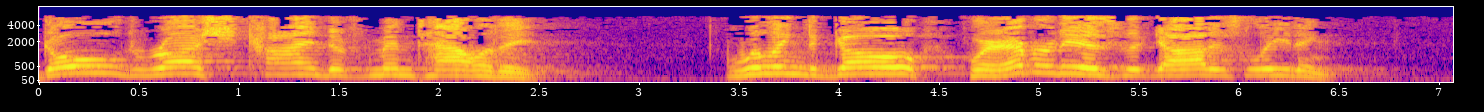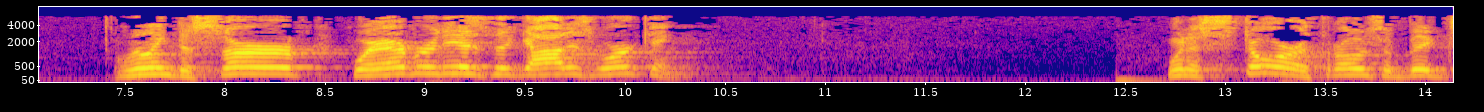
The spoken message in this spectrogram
gold rush kind of mentality willing to go wherever it is that God is leading, willing to serve wherever it is that God is working. When a store throws a big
